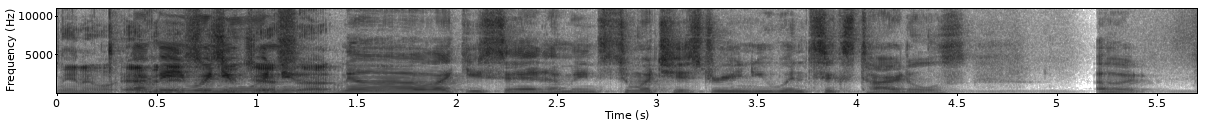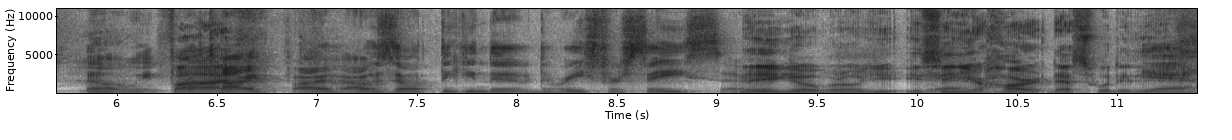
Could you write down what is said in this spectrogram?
you know evidence I mean, when to you, when suggest you that. no, like you said, I mean, it's too much history, and you win six titles. Uh, oh wait, Five. five. Five. I was out thinking the the race for Sace. There you go, bro. You, it's in your heart. That's what it is. Yeah.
